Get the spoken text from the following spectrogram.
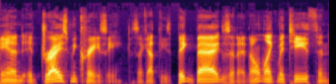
and it drives me crazy because I got these big bags and I don't like my teeth. And,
